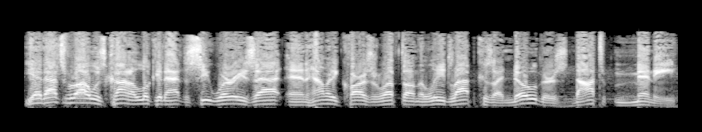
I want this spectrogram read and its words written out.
Yeah, that's what I was kind of looking at to see where he's at and how many cars are left on the lead lap because I know there's not many.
